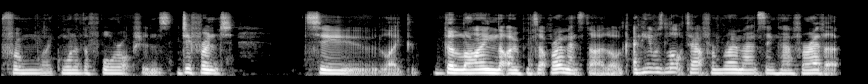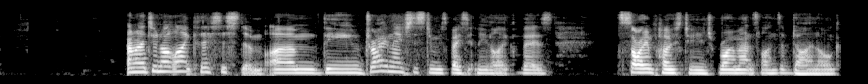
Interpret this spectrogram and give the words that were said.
from like one of the four options, different to like the line that opens up romance dialogue, and he was locked out from romancing her forever. And I do not like this system. Um, the Dragon Age system is basically like there's signpostage, romance lines of dialogue,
